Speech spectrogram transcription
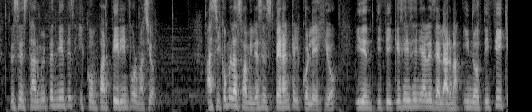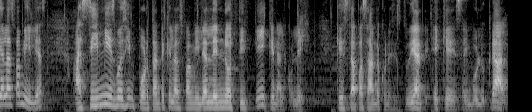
Entonces, estar muy pendientes y compartir información. Así como las familias esperan que el colegio identifique si hay señales de alarma y notifique a las familias, asimismo es importante que las familias le notifiquen al colegio qué está pasando con ese estudiante, qué está involucrado,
